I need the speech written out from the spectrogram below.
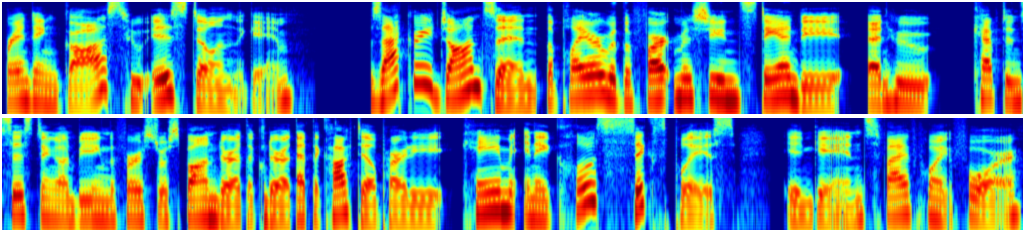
Brandon Goss, who is still in the game. Zachary Johnson, the player with the fart machine standee and who kept insisting on being the first responder at the at the cocktail party, came in a close sixth place in gains, 5.4.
